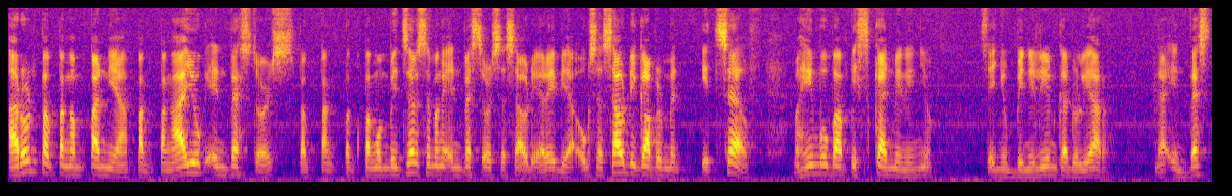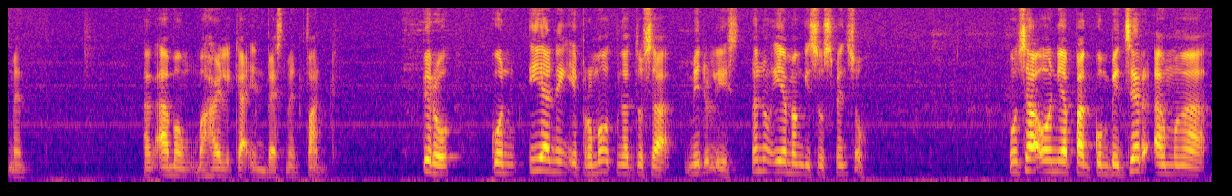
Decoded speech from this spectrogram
aron pagpangampanya, pagpangayog investors, pagpang, pagpangumbinser sa mga investors sa Saudi Arabia o sa Saudi government itself, mahimo ba piskan mi ninyo sa inyong binilyon ka dolyar na investment ang among Maharlika Investment Fund. Pero kung iya ning i-promote ngadto sa Middle East, anong iya mang gisuspenso? Unsaon niya pagkumbinser ang mga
